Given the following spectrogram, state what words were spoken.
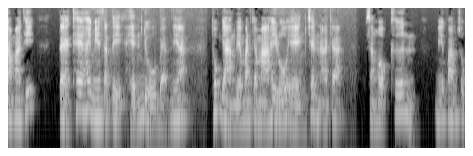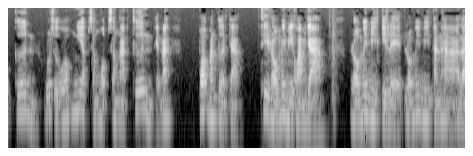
สมาธิ แต่แค่ให้มีสติเห็นอยู่แบบเนี้ยทุกอย่างเดี๋ยวมันจะมาให้รู้เอง เช่นอาจจะสงบขึ้น มีความสุขขึ้น รู้สึกว่าเงียบสงบสงัดขึ้นเห็นไหมเพราะมันเกิดจากที่เราไม่มีความอยาก เราไม่มีกิเลสเราไม่มีตัณหาอะไร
